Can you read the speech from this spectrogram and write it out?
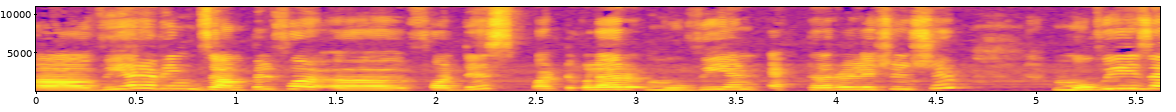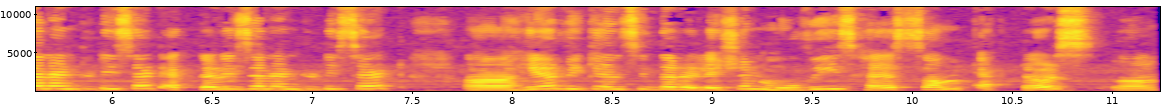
Uh, we are having example for uh, for this particular movie and actor relationship movie is an entity set actor is an entity set uh, here we can see the relation movies has some actors uh,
